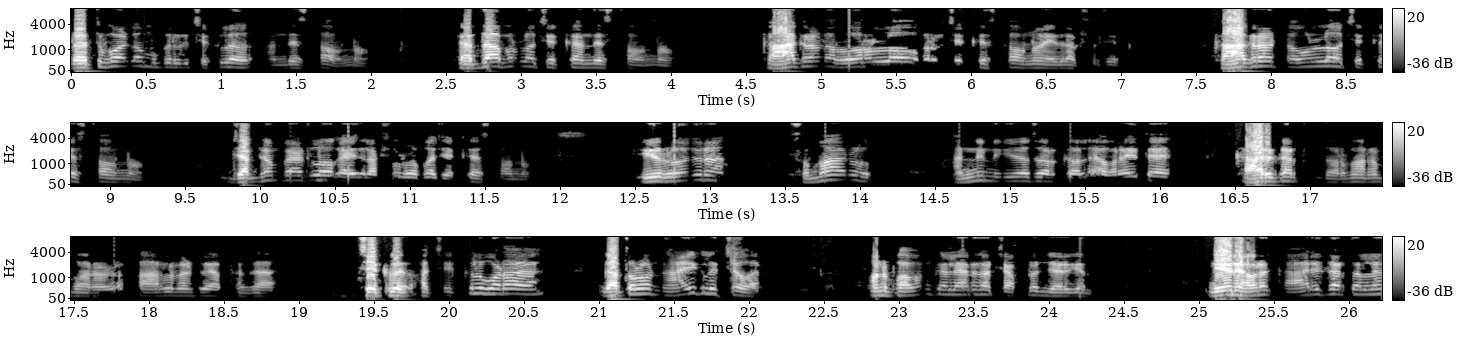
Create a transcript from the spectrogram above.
ప్రతిపాడులో ముగ్గురికి చెక్కులు అందిస్తా ఉన్నాం. పెద్దాపురంలో చెక్ అందిస్తా ఉన్నాం. కాకినాడ రూరల్లో ఒకరికి చెక్ ఇస్తూ ఉన్నాం ఐదు లక్షల చెక్ కాకినాడ టౌన్లో చెక్ ఇస్తా ఉన్నాం. జగ్గంపేటలో ఒక ఐదు లక్షల రూపాయలు చెక్ ఇస్తా ఉన్నాం. ఈ రోజున సుమారు అన్ని నియోజకవర్గాల్లో ఎవరైతే కార్యకర్తలు దుర్మార్గం పాలవారో పార్లమెంట్ వ్యాప్తంగా చెక్కులు ఆ చెక్కులు కూడా గతంలో నాయకులు ఇచ్చేవారు. మన పవన్ కళ్యాణ్ గారు చెప్పడం జరిగింది. నేను ఎవరి కార్యకర్తలనే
